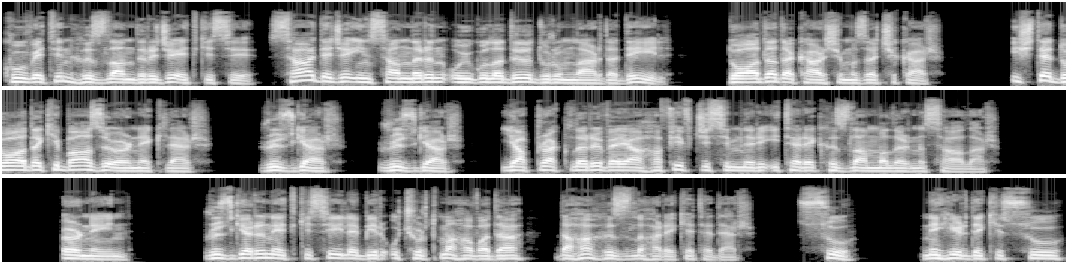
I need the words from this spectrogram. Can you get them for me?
Kuvvetin hızlandırıcı etkisi sadece insanların uyguladığı durumlarda değil, doğada da karşımıza çıkar. İşte doğadaki bazı örnekler. Rüzgar, rüzgar, yaprakları veya hafif cisimleri iterek hızlanmalarını sağlar. Örneğin, rüzgarın etkisiyle bir uçurtma havada daha hızlı hareket eder. Su, nehirdeki su,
